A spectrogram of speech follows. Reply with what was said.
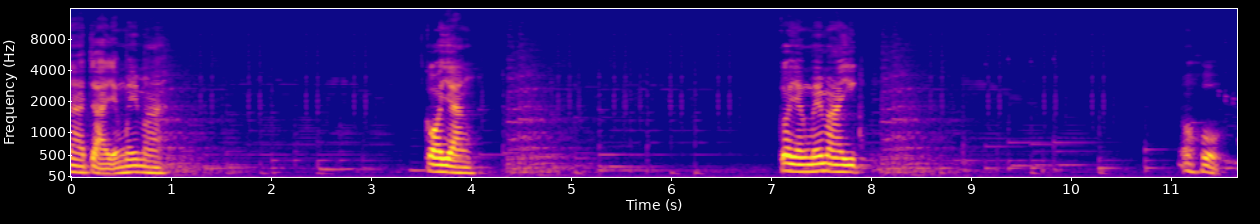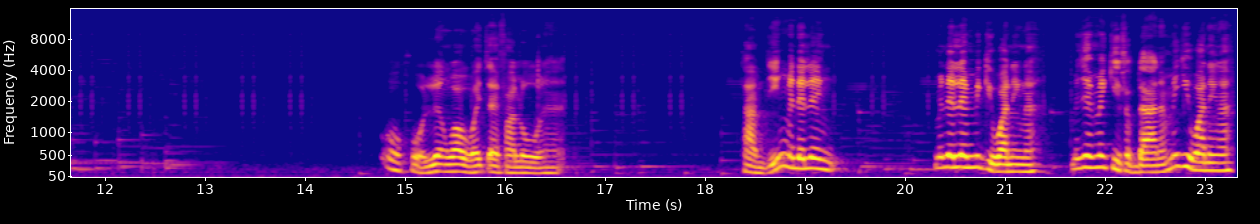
หน้าจ่ายยังไม่มา ก็ยัง ก็ยังไม่มาอีก โอ้โห โอ้โห เรื่องว่าไว้ใจฟาโรนะฮะ ถามจริงไม่ได้เล่น ไม่ได้เล่นไม่กี่วันเองนะ ไม่ใช่ไม่กี่สัปดาห์นะ ไม่กี่วันเองนะ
